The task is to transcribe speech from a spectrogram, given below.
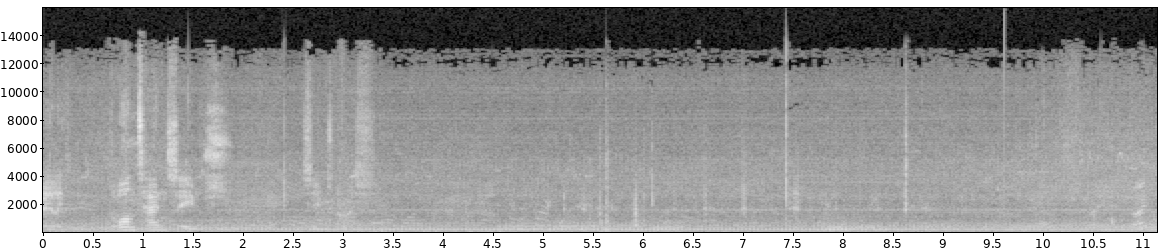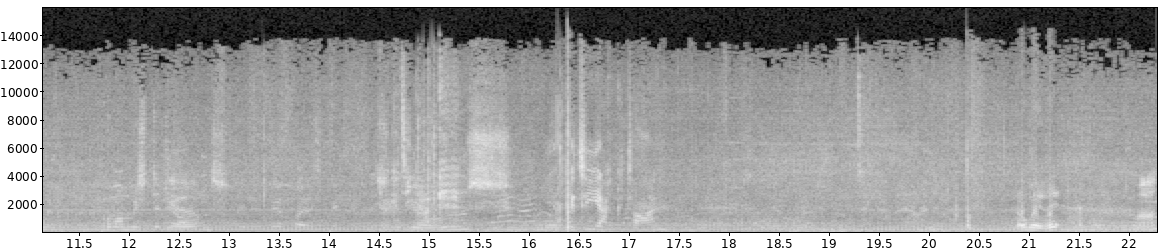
really. The 110 seems seems nice. Come on, Mr. Jones. Yakety yak. Jones. Yakety yak time. Don't move it. Come on.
